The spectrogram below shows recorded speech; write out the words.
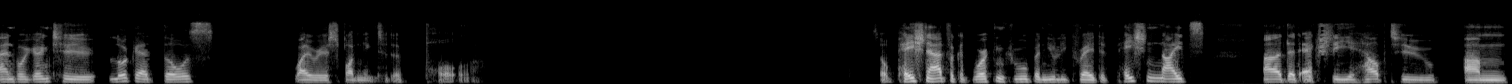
And we're going to look at those while responding to the poll. So patient advocate working group and newly created patient nights uh, that actually help to um,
